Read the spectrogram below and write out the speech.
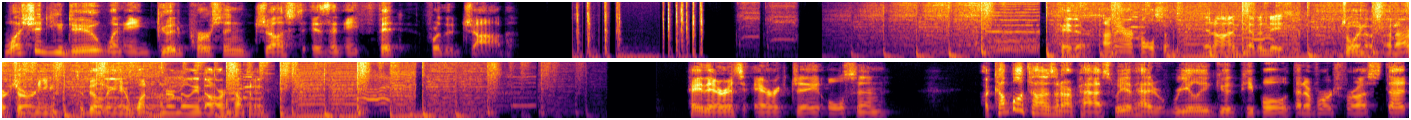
What should you do when a good person just isn't a fit for the job? Hey there, I'm Eric Olson. And I'm Kevin Daisey. Join us on our journey to building a $100 million company. Hey there, it's Eric J. Olson. A couple of times in our past, we have had really good people that have worked for us that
